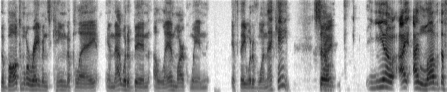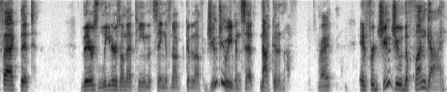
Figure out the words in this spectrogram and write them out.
The Baltimore Ravens came to play, and that would have been a landmark win if they would have won that game. So Right. you know, I I love the fact that there's leaders on that team that's saying it's not good enough. Juju even said not good enough. Right. And for Juju, the fun guy,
